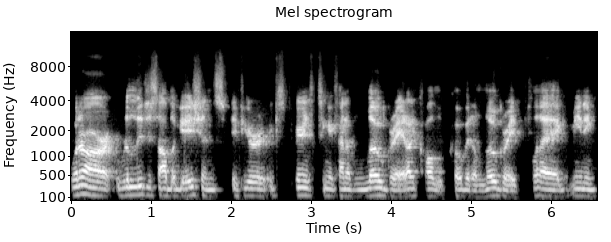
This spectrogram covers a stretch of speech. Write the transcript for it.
what are our religious obligations if you're experiencing a kind of low grade, I'd call COVID a low grade plague, meaning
